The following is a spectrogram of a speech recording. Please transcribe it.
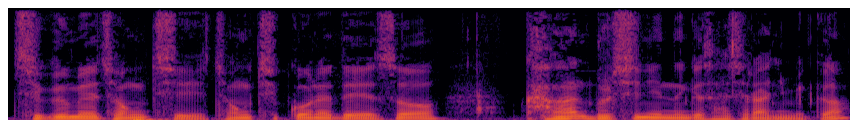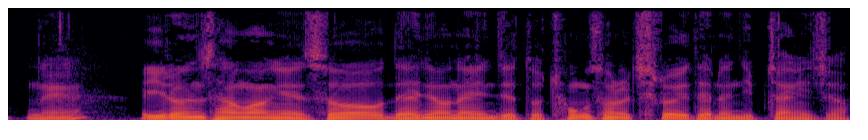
지금의 정치, 정치권에 대해서 강한 불신이 있는 게 사실 아닙니까? 네. 이런 상황에서 내년에 이제 또 총선을 치러야 되는 입장이죠.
